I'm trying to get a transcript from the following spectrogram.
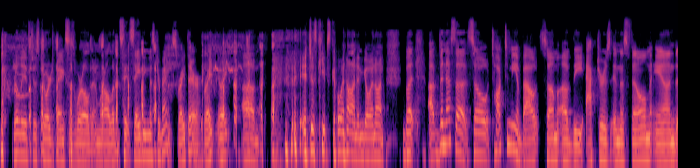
really, it's just George Banks's world, and we're all living, saving Mr. Banks right there, right? Right. Um, it just keeps going on and going on. But uh, Vanessa, so talk to me about some of the actors in this film, and uh,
